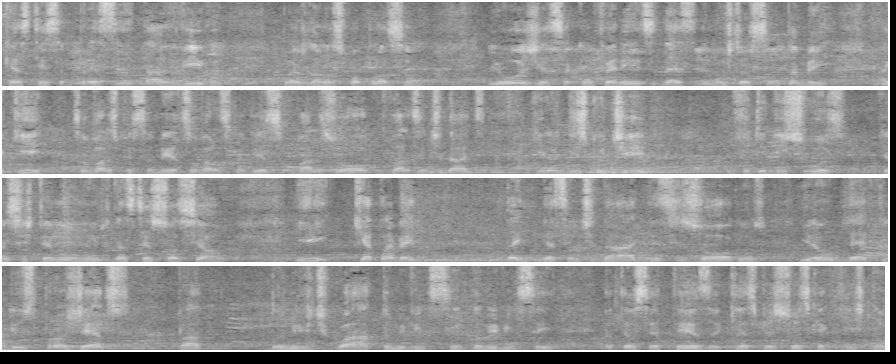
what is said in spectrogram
que a assistência precisa estar viva para ajudar a nossa população. E hoje essa conferência dá essa demonstração também. Aqui são vários pensamentos, são várias cabeças, são vários órgãos, várias entidades que irão discutir o futuro do SUAS, que é o Sistema Único da Assistência Social. E que através dessa entidade, desses órgãos, irão definir os projetos para 2024, 2025, 2026. Eu tenho certeza que as pessoas que aqui estão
